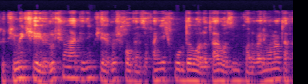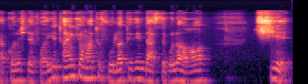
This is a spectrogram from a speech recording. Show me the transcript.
تو تیم کیروش اومد دیدیم کیروش خب انصافا یک خورده بالاتر بازی می‌کنه ولی اونم تفکرش دفاعیه. تا اینکه اومد تو فولاد دیدیم دست گل آقا چیه؟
